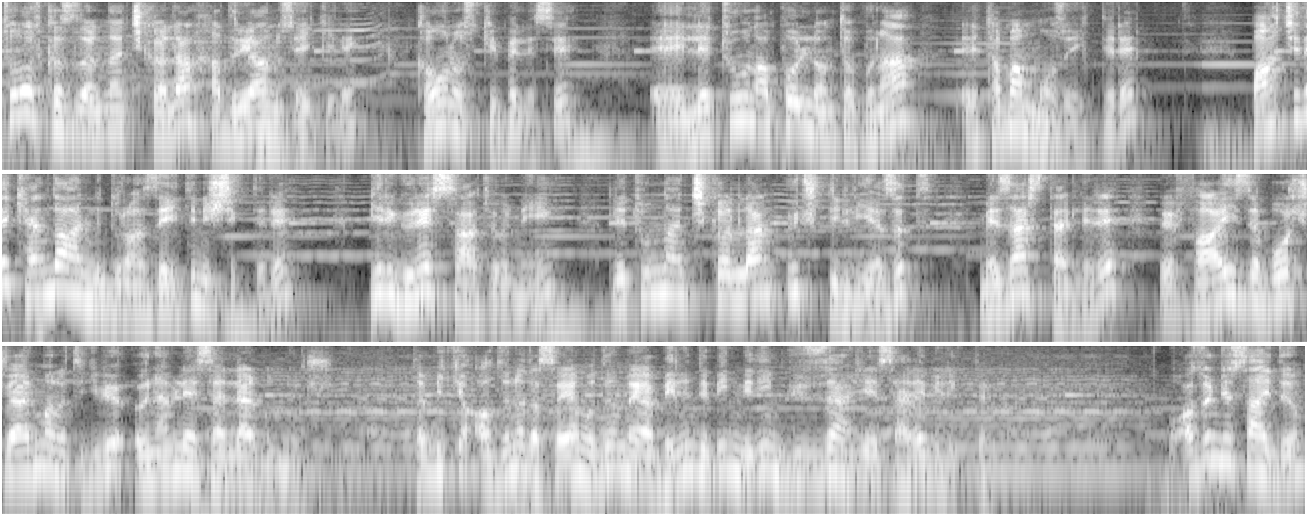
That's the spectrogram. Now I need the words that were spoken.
Tulos kazılarından çıkarılan Hadrianus heykeli, Kaunos kibelesi, e, Letun Apollon tapınağı e, taban mozaikleri, bahçede kendi halinde duran zeytin işlikleri, bir güneş saati örneği, Letun'dan çıkarılan 3 dilli yazıt, mezar stelleri ve faizle borç verme anıtı gibi önemli eserler bulunuyor. Tabii ki adını da sayamadığım veya benim de bilmediğim yüzlerce eserle birlikte. Bu az önce saydığım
